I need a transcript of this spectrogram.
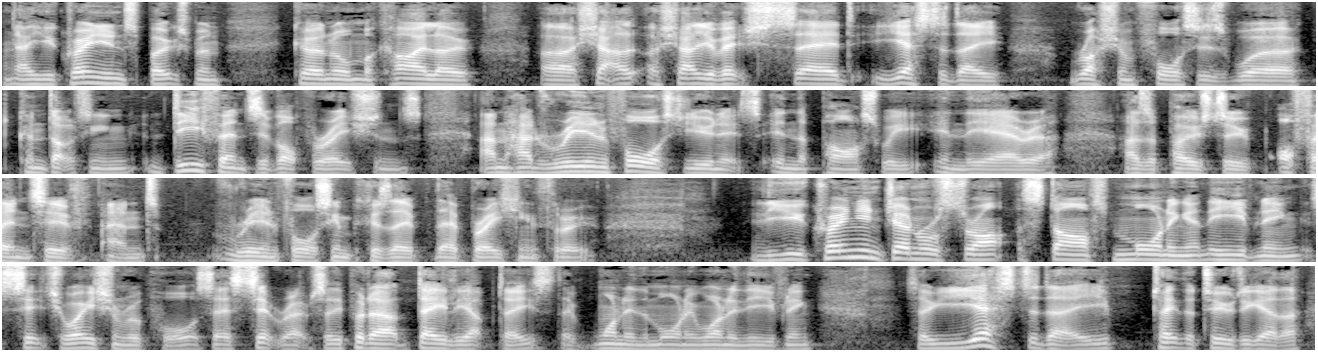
Now, Ukrainian spokesman Colonel Mikhailo uh, Shalyevich said yesterday Russian forces were conducting defensive operations and had reinforced units in the past week in the area, as opposed to offensive and reinforcing because they, they're breaking through. The Ukrainian General Staff's morning and evening situation reports, their sit reps, so they put out daily updates. They one in the morning, one in the evening. So yesterday, take the two together,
